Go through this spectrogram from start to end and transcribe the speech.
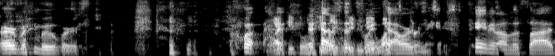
Urban movers. White people are It too lazy to even be white Towers supremacists. painted on the side.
